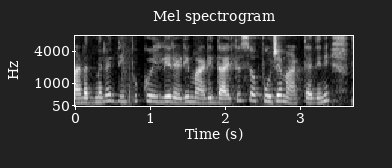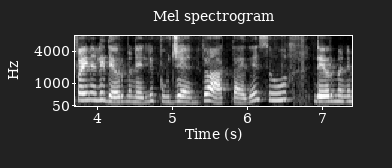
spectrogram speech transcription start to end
ಮಾಡಿದ್ಮೇಲೆ ದೀಪಕ್ಕೂ ಇಲ್ಲಿ ರೆಡಿ ಮಾಡಿದ್ದಾಯಿತು. ಸೊ ಪೂಜೆ ಮಾಡ್ತಾ ಇದ್ದೀನಿ. ಫೈನಲಿ ದೇವ್ರ ಮನೆಯಲ್ಲಿ ಪೂಜೆ ಅಂತೂ ಆಗ್ತಾ ಇದೆ. ಸೊ ದೇವ್ರ ಮನೆ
